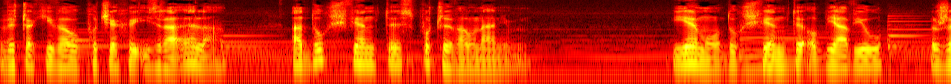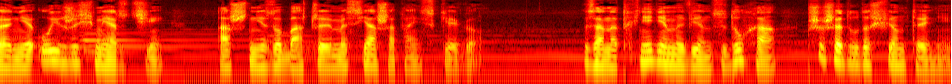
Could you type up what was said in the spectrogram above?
Wyczekiwał pociechy Izraela, a Duch Święty spoczywał na nim. Jemu Duch Święty objawił, że nie ujrzy śmierci, aż nie zobaczy Mesjasza Pańskiego. Za natchnieniem więc ducha przyszedł do świątyni,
